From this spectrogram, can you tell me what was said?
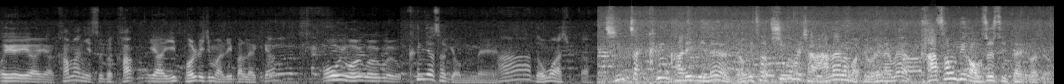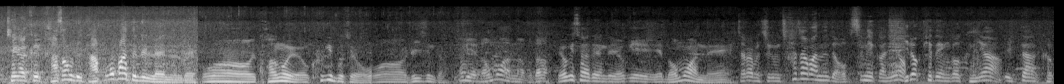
어, 야, 야, 야, 가만히 있어도, 가, 야, 입 벌리지 마, 리발레키야? 어이구, 어이구, 어이구, 큰 녀석이 없네. 아, 너무 아쉽다. 진짜 큰 가리비는 여기서 취급을 잘 안 하는 것 같아요. 왜냐면, 가성비가 없을 수 있다 이거죠. 제가 그 가성비 다 뽑아드리려 했는데. 와, 광어예요. 크기 보세요. 와, 리진다. 어, 얘 넘어왔나 보다. 여기 있어야 되는데, 여기 얘 넘어왔네. 자, 여러분, 지금 찾아봤는데 없으니까요. 이렇게 된 거 그냥, 일단 그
